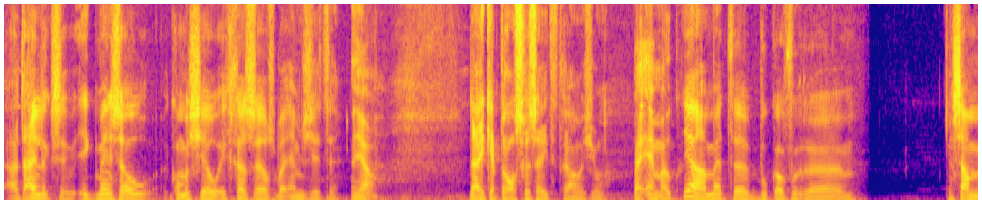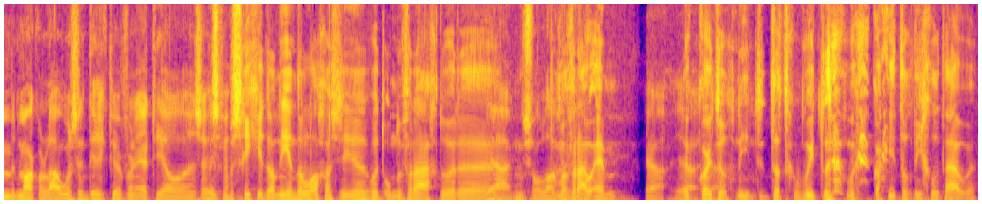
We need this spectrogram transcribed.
uiteindelijk, ik ben zo commercieel, ik ga zelfs bij M zitten. Ja? Nee, ik heb er al eens gezeten trouwens, joh. Bij M ook. Ja, met het boek over, eh, Samen met Marco Lauwers, de directeur van RTL 7. Beschiet je dan niet in de lach als je wordt ondervraagd door, Ja, ik moest wel door mevrouw M? Ja, ja, dat kan je, ja. toch niet, dat kan je toch niet goed houden?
